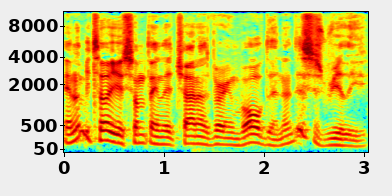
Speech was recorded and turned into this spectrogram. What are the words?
And let me tell you something that China is very involved in, and this is really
